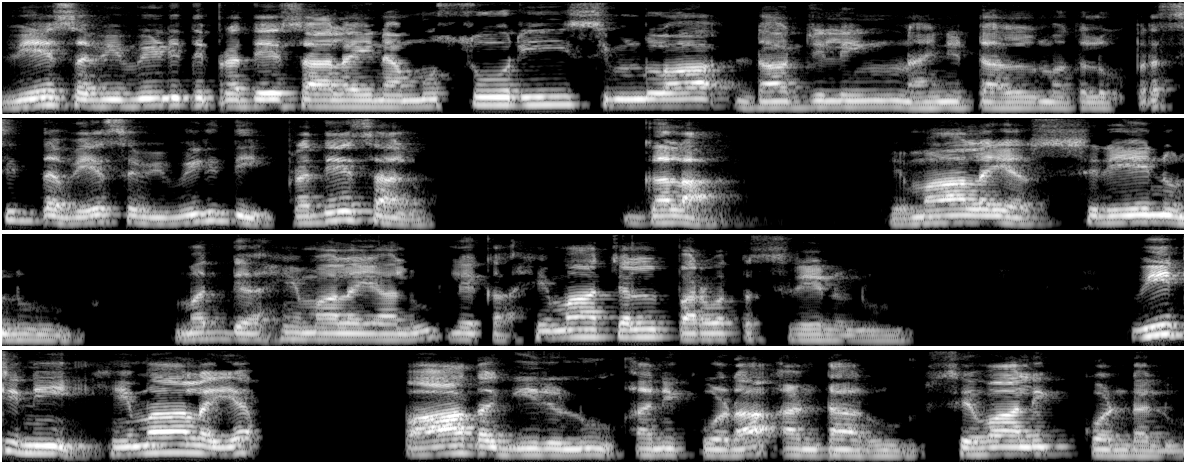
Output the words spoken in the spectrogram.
వేసవి విడిది ప్రదేశాలైన ముస్సూరి సిమ్లా డార్జిలింగ్ నైనిటాల్ మొదలు ప్రసిద్ధ వేసవి విడిది ప్రదేశాలు గల హిమాలయ శ్రేణులు మధ్య హిమాలయాలు లేక హిమాచల్ పర్వత శ్రేణులు. వీటిని హిమాలయ పాదగిరులు అని కూడా అంటారు. శివాలిక్ కొండలు.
